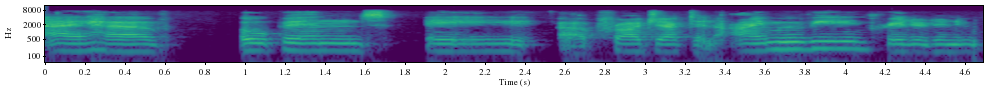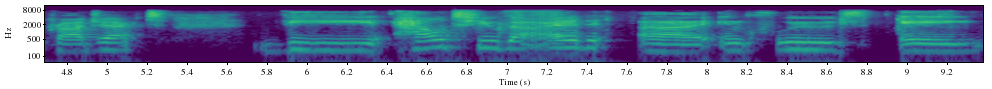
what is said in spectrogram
I have opened a, a project in iMovie, created a new project. The how-to guide uh, includes a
